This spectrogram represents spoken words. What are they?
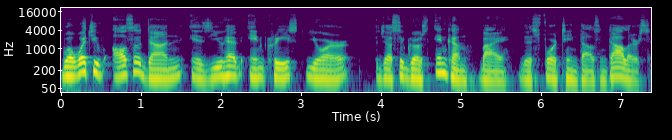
Well, what you've also done is you have increased your adjusted gross income by this $14,000.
